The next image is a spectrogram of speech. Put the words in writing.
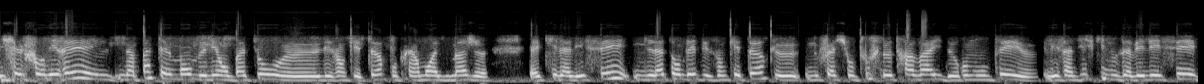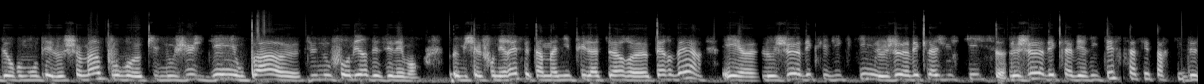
Michel Fourniret, il n'a pas tellement mené en bateau euh, les enquêteurs, contrairement à l'image euh, qu'il a laissée. Il attendait des enquêteurs que nous fassions tous le travail de remonter euh, les indices qu'ils nous avaient laissés et de remonter le chemin pour qu'ils nous jugent dignes ou pas de nous fournir des éléments. Michel Fourniret, c'est un manipulateur pervers et le jeu avec les victimes, le jeu avec la justice, le jeu avec la vérité, ça fait partie de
